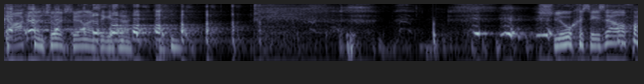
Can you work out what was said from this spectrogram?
kakta un čūskas vienlaicīgi iznāk. Šļūkas izelpa.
